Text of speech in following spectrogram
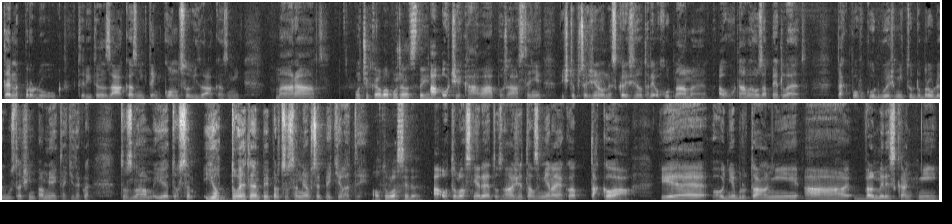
ten produkt, který ten zákazník, ten koncový zákazník má rád. Očekává pořád stejně. A očekává pořád stejně. Když to přeženou, dneska, když si ho tady ochutnáme a ochutnáme ho za pět let, tak pokud budeš mít tu dobrou degustační paměť, tak ti takhle, to znám, je, to jsem, jo, to je ten pipr, co jsem měl před pěti lety. A o to vlastně jde. A o to vlastně jde. To znamená, že ta změna jako taková je hodně brutální a velmi riskantní.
